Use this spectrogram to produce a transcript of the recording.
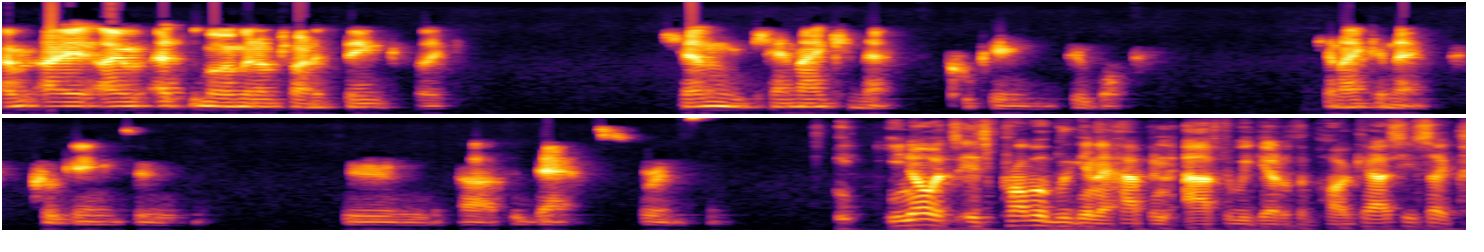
I'm I, I'm at the moment. I'm trying to think like, can can I connect cooking to boxing? Can I connect cooking to to uh, to dance, for instance? You know, it's it's probably going to happen after we get off the podcast. He's like,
